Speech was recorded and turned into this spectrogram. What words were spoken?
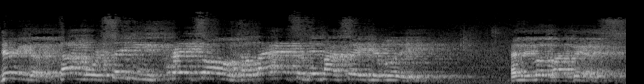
during the time we're singing these great songs, Alas, did my Savior bleed? And they look like this.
